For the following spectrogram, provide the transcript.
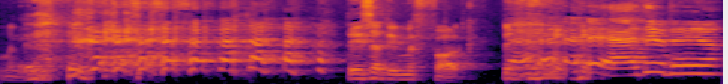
Men det, det er så det med folk. ja, det er det, jeg...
